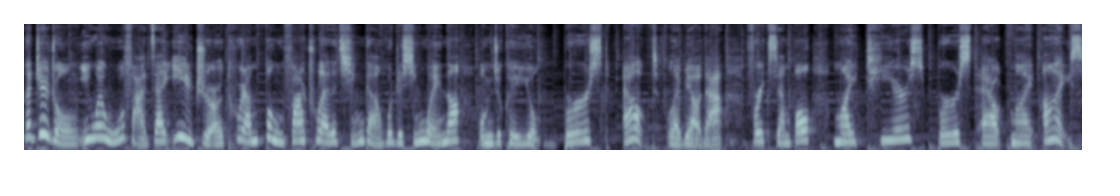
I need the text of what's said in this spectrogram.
那这种因为无法再抑制而突然迸发出来的情感或者行为呢，我们就可以用 burst out 来表达。For example, my tears burst out my eyes，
